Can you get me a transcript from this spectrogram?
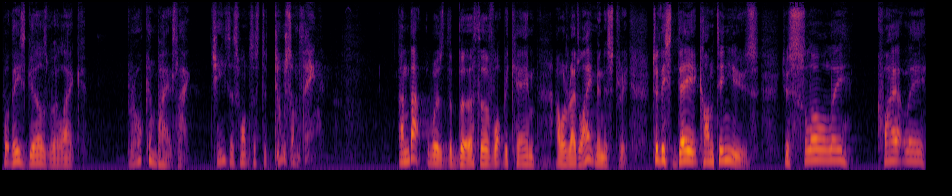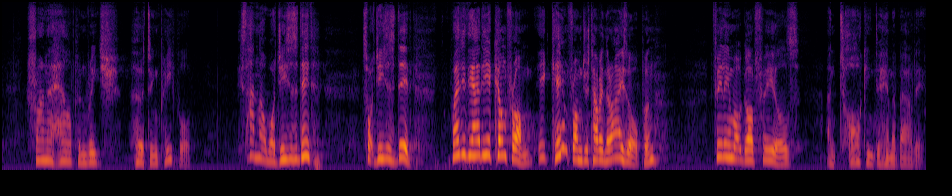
But these girls were like broken by it. It's like Jesus wants us to do something. And that was the birth of what became our red light ministry. To this day, it continues, just slowly, quietly, trying to help and reach hurting people. Is that not what Jesus did? It's what Jesus did. Where did the idea come from? It came from just having their eyes open, feeling what God feels, and talking to Him about it.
